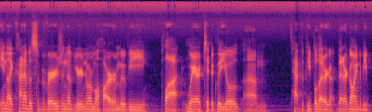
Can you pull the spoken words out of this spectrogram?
in like kind of a subversion of your normal horror movie plot, where Mm-hmm. typically you'll um, have the people that are that are going to be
